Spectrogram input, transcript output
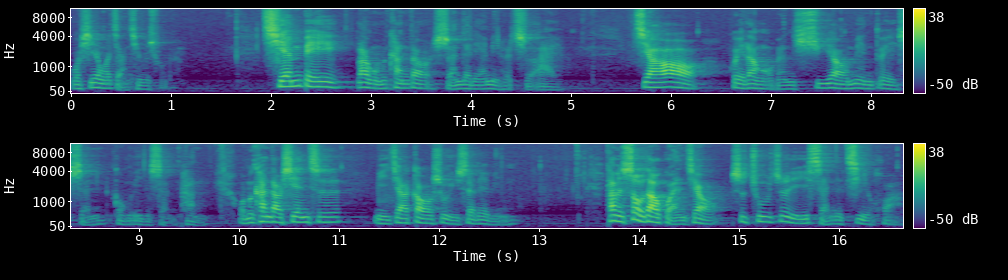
我希望我讲清楚了。谦卑让我们看到神的怜悯和慈爱，骄傲会让我们需要面对神公义的审判。我们看到先知米迦告诉以色列民，他们受到管教是出自于神的计划。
